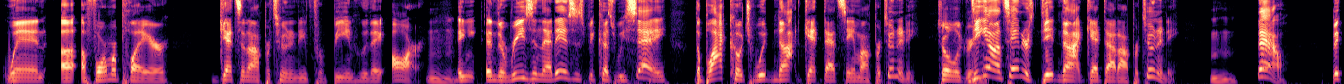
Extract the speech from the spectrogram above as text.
when a, a former player gets an opportunity for being who they are. Mm-hmm. And, and the reason that is is because we say the black coach would not get that same opportunity. Totally agree. Deion Sanders did not get that opportunity. Mm-hmm. Now, but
